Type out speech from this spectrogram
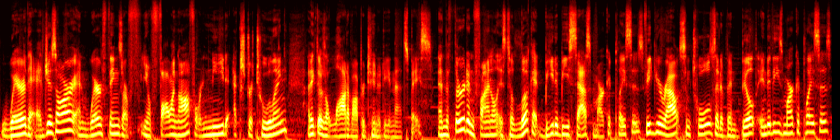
where the edges are and where things are, you know, falling off or need extra tooling, I think there's a lot of opportunity in that space. And the third and final is to look at B2B SaaS marketplaces, figure out some tools that have been built into these marketplaces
